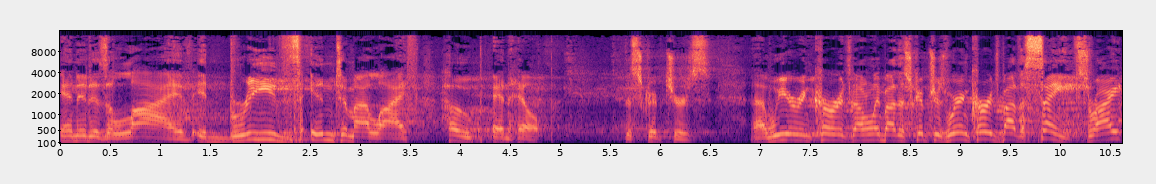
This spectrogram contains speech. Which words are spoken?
and it is alive. It breathes into my life hope and help. The scriptures. Uh, we are encouraged not only by the scriptures, we're encouraged by the saints, right?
